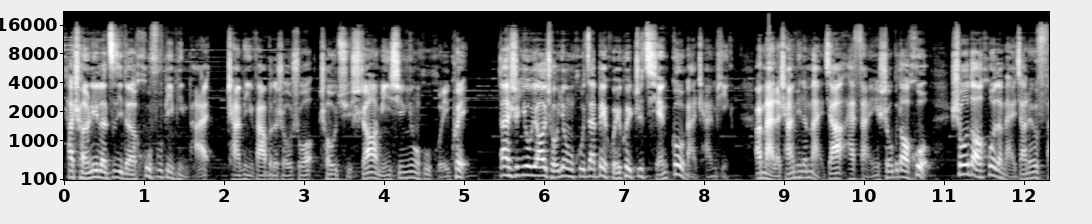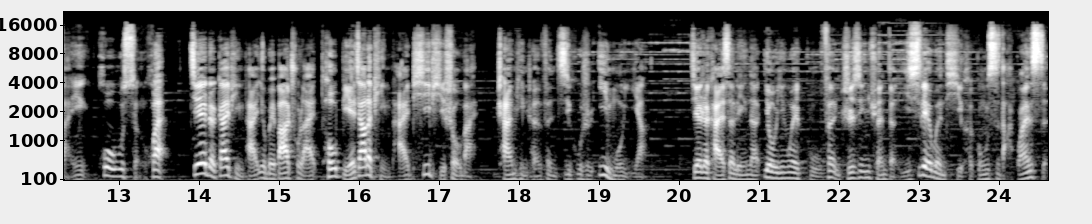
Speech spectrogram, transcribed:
她成立了自己的护肤品品牌。产品发布的时候说抽取十二名新用户回馈，但是又要求用户在被回馈之前购买产品。而买了产品的买家还反映收不到货，收到货的买家呢又反映货物损坏。接着，该品牌又被扒出来偷别家的品牌批皮售卖，产品成分几乎是一模一样。接着，凯瑟琳呢又因为股份、执行权等一系列问题和公司打官司，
